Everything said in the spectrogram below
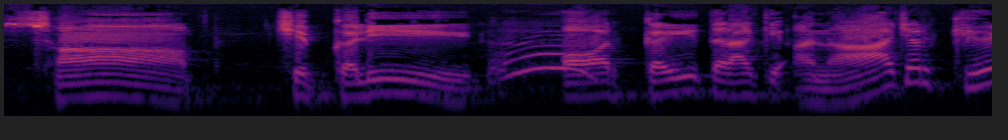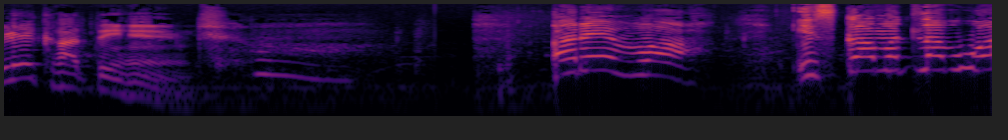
सांप छिपकली और कई तरह के अनाज और कीड़े खाते हैं। अरे वाह इसका मतलब हुआ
